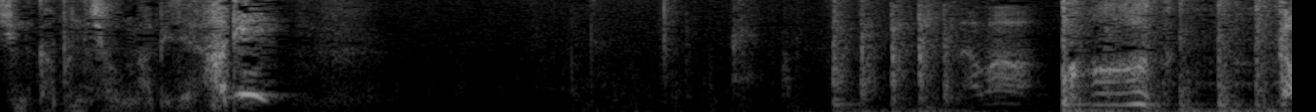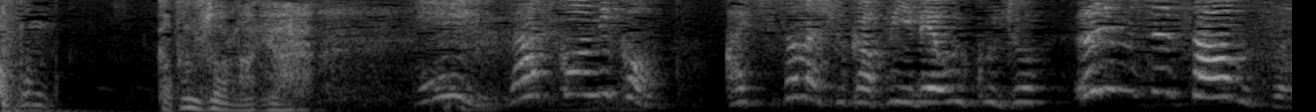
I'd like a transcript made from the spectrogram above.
İçin kapın çalınabilir, hadi. Aa, kapım, kapım zorlanıyor. Hey Raskolnikov açsana şu kapıyı be uykucu. Ölü müsün sağ mısın?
